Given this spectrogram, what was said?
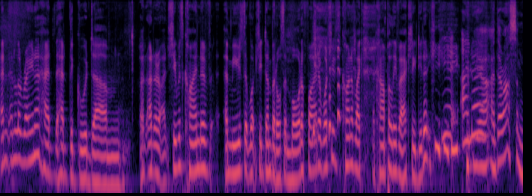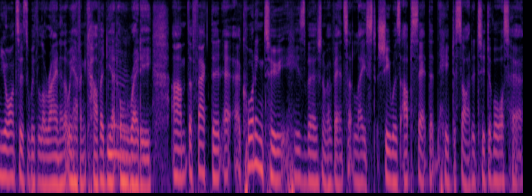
And, and Lorena had had the good. Um, I, I don't know. She was kind of amused at what she'd done, but also mortified at what she's kind of like. I can't believe I actually did it. Yeah, I know. Yeah, and there are some nuances with Lorena that we haven't covered yet Mm. already. Um, the fact that, uh, according to his version of events, at least, she was upset that he'd decided to divorce her,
